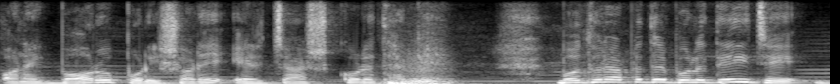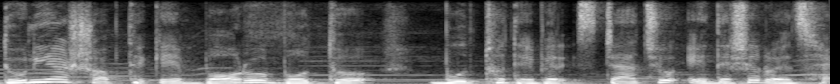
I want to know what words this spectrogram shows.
অনেক বড় পরিসরে এর চাষ করে থাকে। বন্ধুরা, আপনাদের বলে দিই যে দুনিয়ার সব থেকে বড় বৌদ্ধ বুদ্ধদেবের স্ট্যাচু এই দেশে রয়েছে।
